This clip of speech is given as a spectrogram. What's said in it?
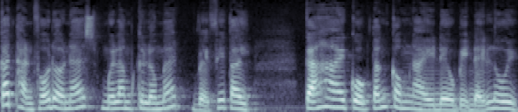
cách thành phố Donetsk 15 km về phía Tây. Cả hai cuộc tấn công này đều bị đẩy lui.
